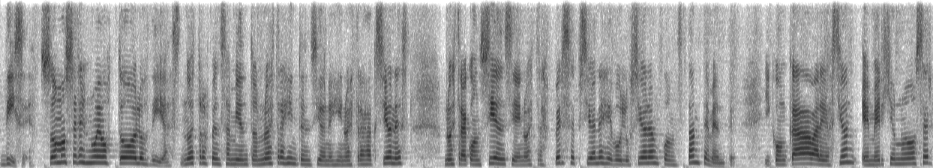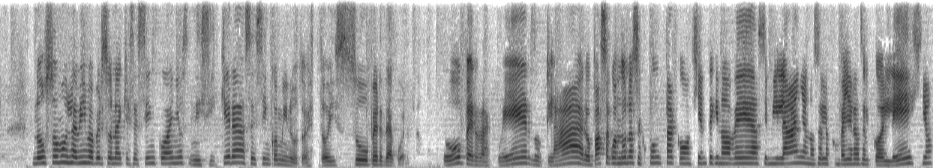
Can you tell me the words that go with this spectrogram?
dice, somos seres nuevos todos los días, nuestros pensamientos, nuestras intenciones y nuestras acciones, nuestra conciencia y nuestras percepciones evolucionan constantemente y con cada variación emerge un nuevo ser. No somos la misma persona que hace cinco años, ni siquiera hace cinco minutos, estoy súper de acuerdo. Súper de acuerdo, claro. Pasa cuando uno se junta con gente que no ve hace mil años, no sé, los compañeros del colegio.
